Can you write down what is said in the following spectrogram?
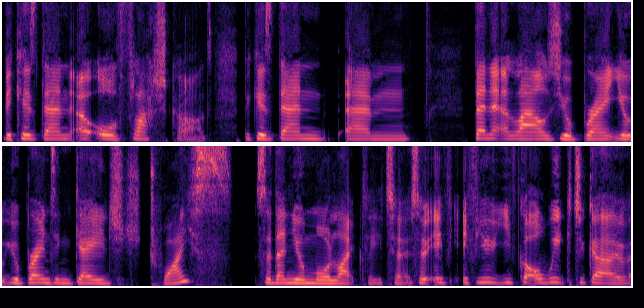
because then or flashcards, because then um, then it allows your brain your your brain's engaged twice. So then you're more likely to. So if, if you you've got a week to go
